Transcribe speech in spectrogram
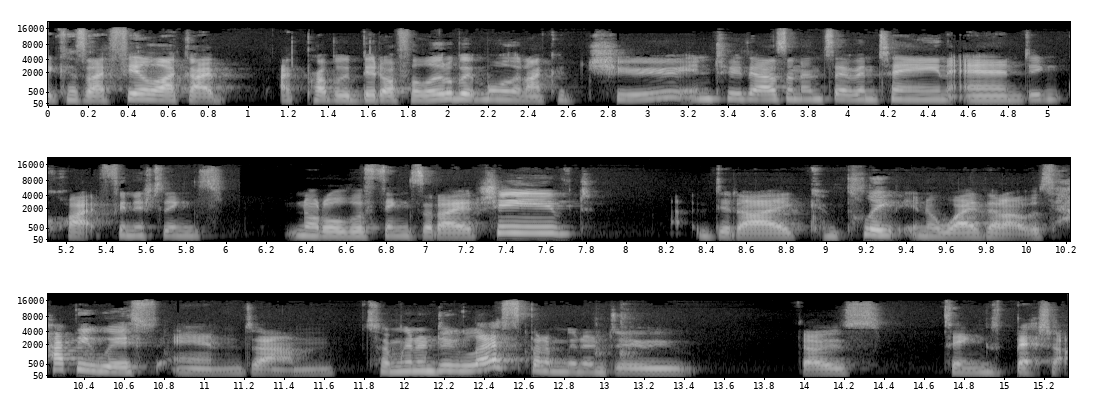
Because I feel like I I probably bit off a little bit more than I could chew in 2017 and didn't quite finish things. Not all the things that I achieved did I complete in a way that I was happy with, and um, so I'm going to do less, but I'm going to do those things better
